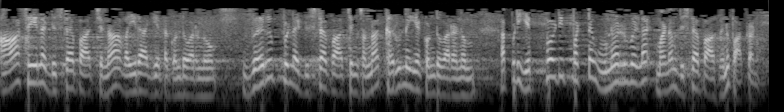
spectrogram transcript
ஆசையில டிஸ்டர்ப் ஆச்சுன்னா வைராகியத்தை கொண்டு வரணும். வெறுப்புல டிஸ்டர்ப் ஆச்சுன்னு சொன்னா கருணைய கொண்டு வரணும். அப்படி எப்படிப்பட்ட உணர்வுல மனம் டிஸ்டர்ப் ஆகுதுன்னு பார்க்கணும்.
